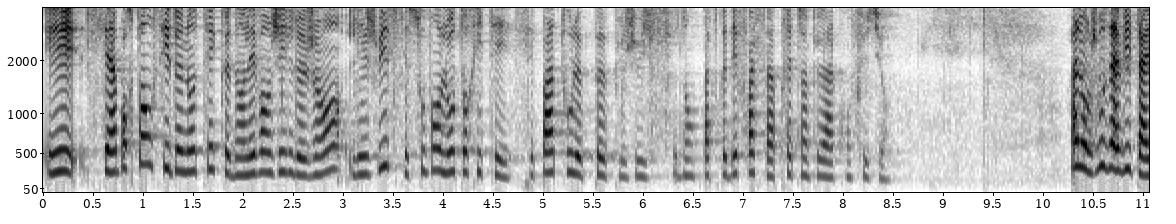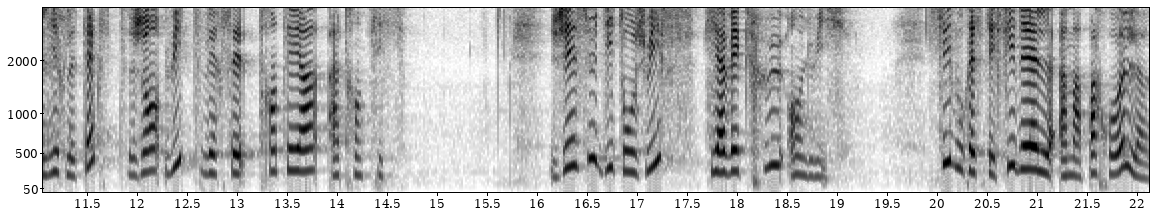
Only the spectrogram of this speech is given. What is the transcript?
Et c'est important aussi de noter que dans l'évangile de Jean, les juifs, c'est souvent l'autorité, ce n'est pas tout le peuple juif, donc, parce que des fois ça prête un peu à confusion. Alors je vous invite à lire le texte, Jean 8, versets 31 à 36. Jésus dit aux Juifs qui avaient cru en lui, Si vous restez fidèles à ma parole,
